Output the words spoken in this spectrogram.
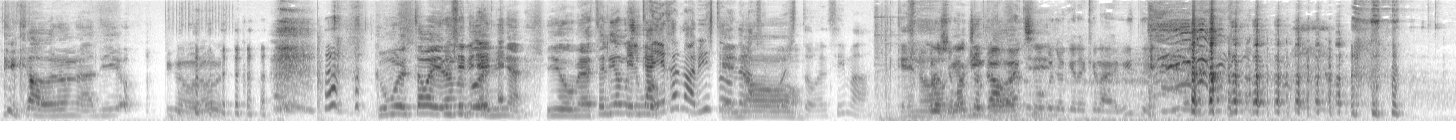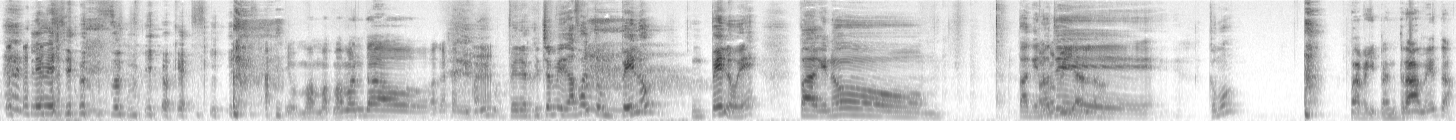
Qué cabrona, tío. Qué cabrón. ¿Cómo le estaba llenando Sí, sí, todo de eh, mina? Y digo, me la está liando El seguro. Callejas me ha visto Que dónde no. las he puesto, encima. Que no, Pero se que me ha chocado, ¿eh? ¿Cómo coño quieres que la evite? Le metí un zumbido que Me, me- me ha mandado a casa de mi primo. Pero escúchame, da falta un pelo. Un pelo, ¿eh? Para que no. Para que Para no no te. ¿Cómo? Para, para entrar a meta.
